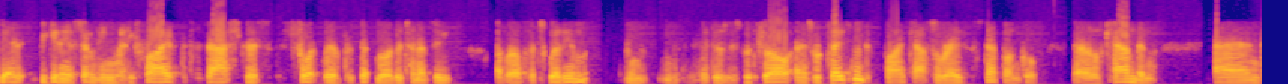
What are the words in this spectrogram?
the beginning of 1795, the disastrous, short-lived Lord Lieutenancy of Earl Fitzwilliam his withdrawal and his replacement by Castlereagh's step-uncle, Earl of Camden. And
